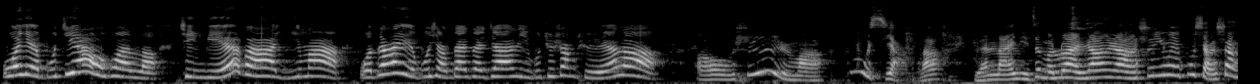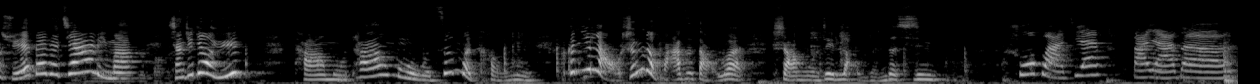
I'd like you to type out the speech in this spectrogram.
我也不叫唤了。请别拔，姨妈，我再也不想待在家里不去上学了。哦，是吗？不想了。原来你这么乱嚷嚷，是因为不想上学，待在家里吗？想去钓鱼？汤姆，汤姆，我这么疼你，可你老生的法子捣乱，伤我这老人的心。说话间，拔牙的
